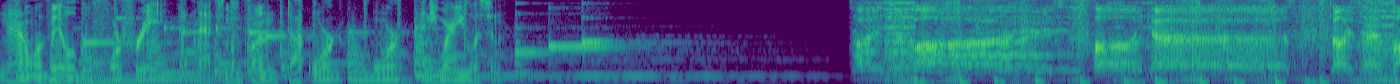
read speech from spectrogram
Now available for free at MaximumFun.org or anywhere you listen. Ties and Bites Podcast. Ties and Bites.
